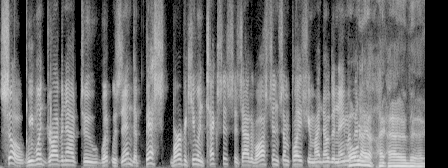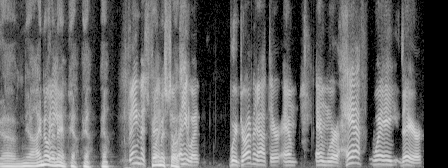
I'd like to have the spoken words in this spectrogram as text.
So we went driving out to what was then the best barbecue in Texas. It's out of Austin, someplace. You might know the name of Oh it. I- yeah, I, I the, uh, yeah, I know the name. Yeah, yeah, yeah. famous place. Famous So place. anyway, we're driving out there and and we're halfway there,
